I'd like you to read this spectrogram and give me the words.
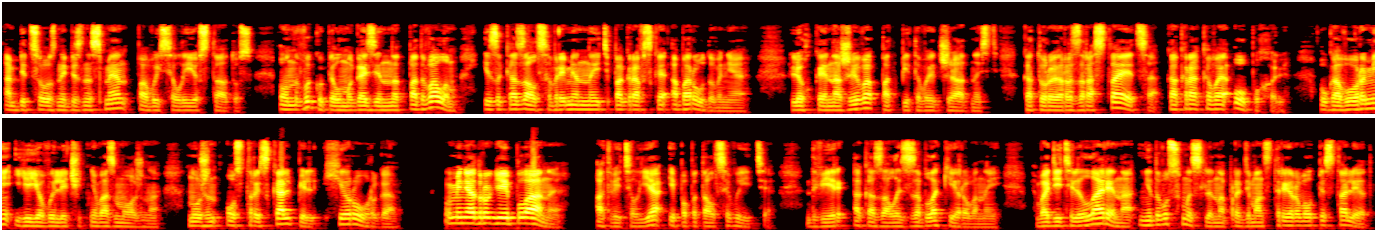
Амбициозный бизнесмен повысил ее статус. Он выкупил магазин над подвалом и заказал современное типографское оборудование. Легкая нажива подпитывает жадность, которая разрастается, как раковая опухоль. Уговорами ее вылечить невозможно. Нужен острый скальпель хирурга. «У меня другие планы», ответил я и попытался выйти. Дверь оказалась заблокированной. Водитель Ларина недвусмысленно продемонстрировал пистолет,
